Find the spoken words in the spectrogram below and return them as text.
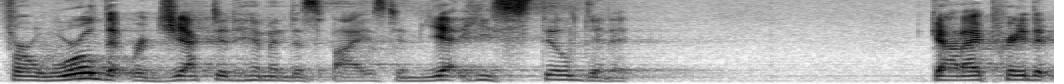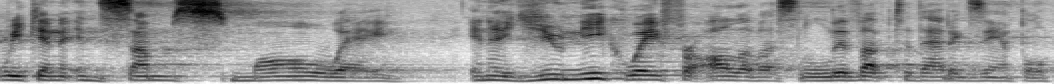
for a world that rejected him and despised him, yet he still did it. God, I pray that we can, in some small way, in a unique way for all of us, live up to that example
